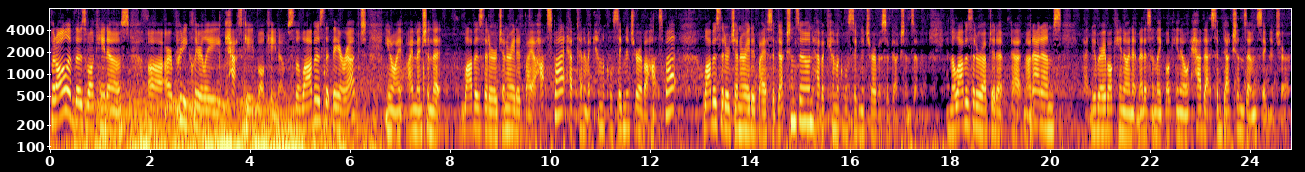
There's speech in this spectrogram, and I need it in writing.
But all of those volcanoes uh, are pretty clearly cascade volcanoes. The lavas that they erupt, you know, I, I mentioned that lavas that are generated by a hotspot have kind of a chemical signature of a hotspot. Lavas that are generated by a subduction zone have a chemical signature of a subduction zone. And the lavas that erupted at, at Mount Adams at Newberry Volcano and at Medicine Lake Volcano have that subduction zone signature.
